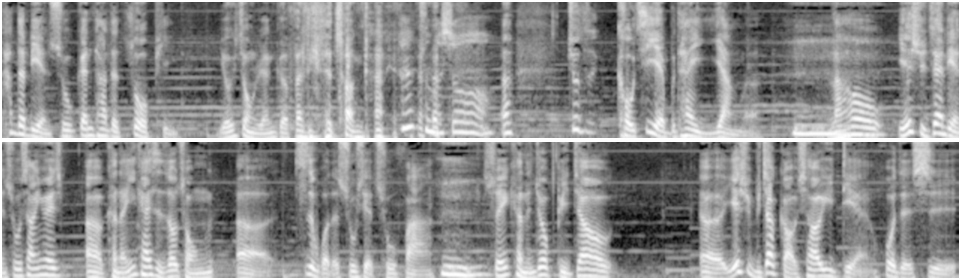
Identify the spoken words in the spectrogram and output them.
他的脸书跟他的作品有一种人格分离的状态。啊？怎么说？啊，就是口气也不太一样了。嗯，然后也许在脸书上，因为呃，可能一开始都从呃自我的书写出发，嗯，所以可能就比较呃，也许比较搞笑一点，或者是。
